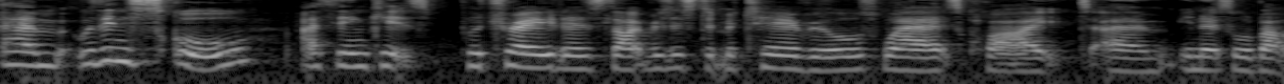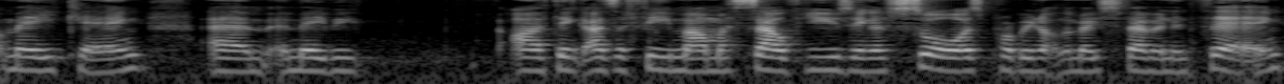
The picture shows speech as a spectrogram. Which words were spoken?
um, within school, I think it's portrayed as like resistant materials where it's quite, um, you know, it's all about making, um, and maybe I think as a female myself, using a saw is probably not the most feminine thing,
